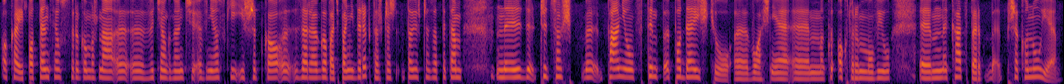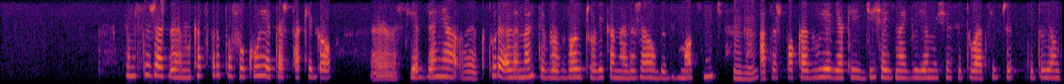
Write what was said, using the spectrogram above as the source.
okej, potencjał, z którego można e, e, wyciągnąć wnioski i szybko zareagować. Pani dyrektor, to jeszcze zapytam, czy coś panią w tym podejściu właśnie, o którym mówił Kacper, przekonuje? Ja myślę, że Kacper poszukuje też takiego e, stwierdzenia, e, które elementy w rozwoju człowieka należałoby wzmocnić, Mhm. a też pokazuje, w jakiej dzisiaj znajdujemy się sytuacji, czy- cytując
